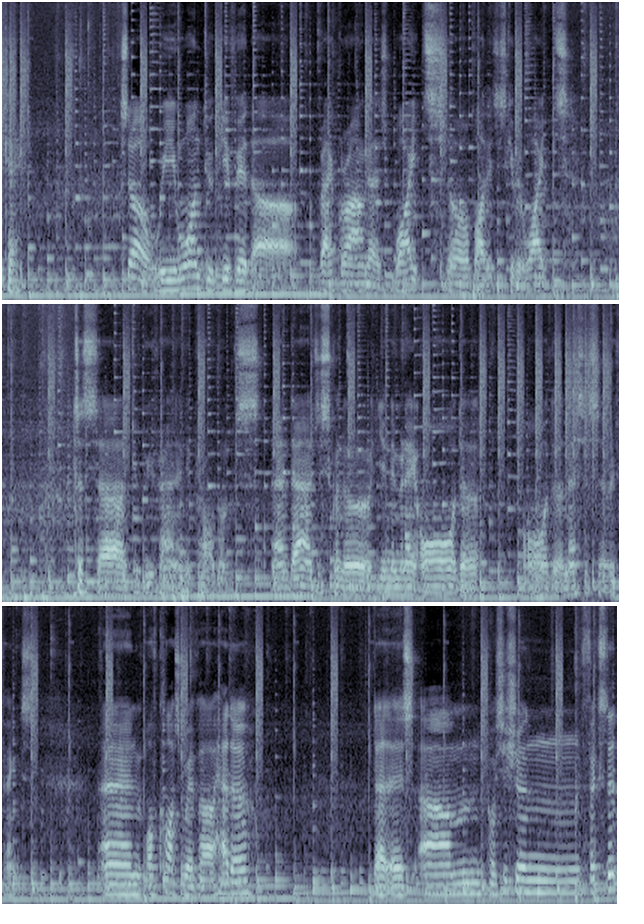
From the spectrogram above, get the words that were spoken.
Okay. So we want to give it a background that is white, so body just give it white. Just uh, to prevent any problems. And then I'm just gonna eliminate all the all the necessary things. And of course with a header that is um, position fixed. it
